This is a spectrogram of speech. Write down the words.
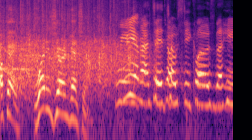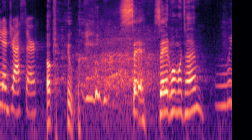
Okay, what is your invention? We invented toasty clothes, the heated dresser. Okay. say, say it one more time. We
